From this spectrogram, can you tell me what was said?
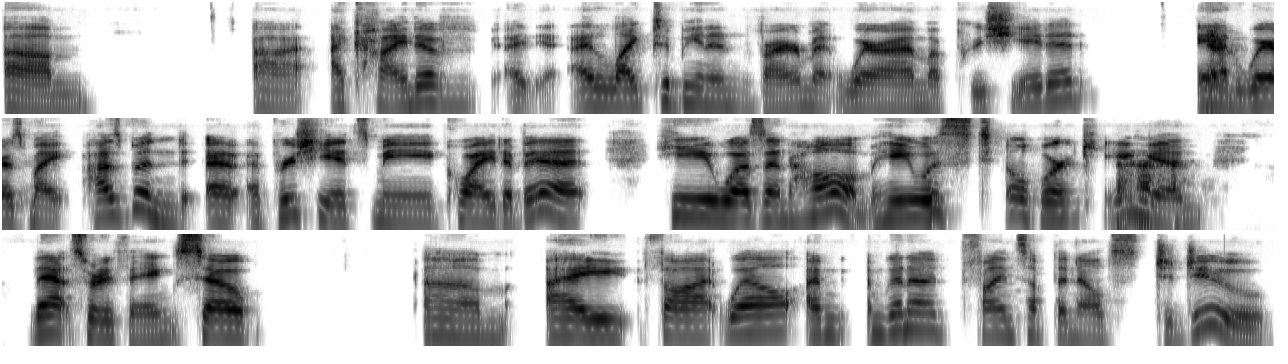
um uh, i kind of I, I like to be in an environment where i'm appreciated and yeah. whereas my husband uh, appreciates me quite a bit he wasn't home he was still working and that sort of thing so um, I thought, well, I'm I'm gonna find something else to do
